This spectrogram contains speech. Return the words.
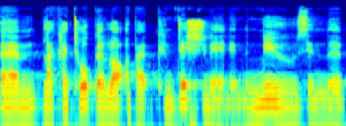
Um, like I talk a lot about conditioning in the news, in the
